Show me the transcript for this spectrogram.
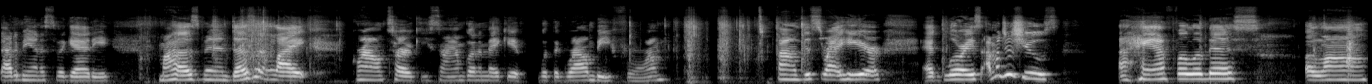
That'll be in the spaghetti. My husband doesn't like ground turkey. So I'm going to make it with the ground beef for him. Found this right here at Glorious. I'm going to just use a handful of this along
